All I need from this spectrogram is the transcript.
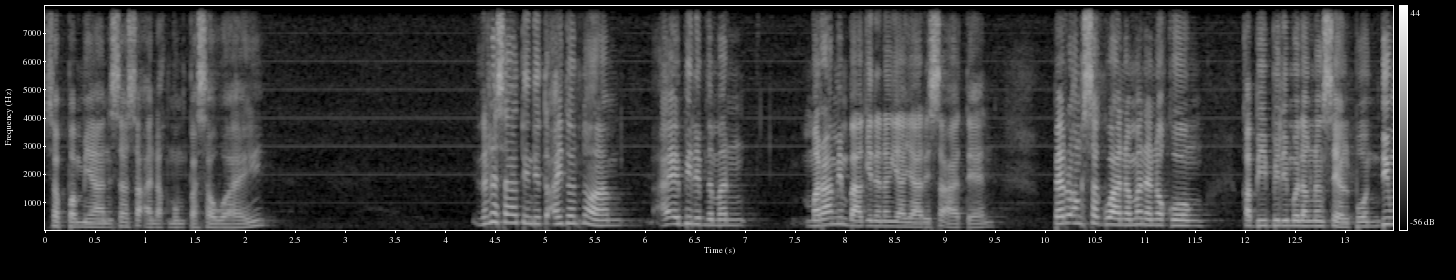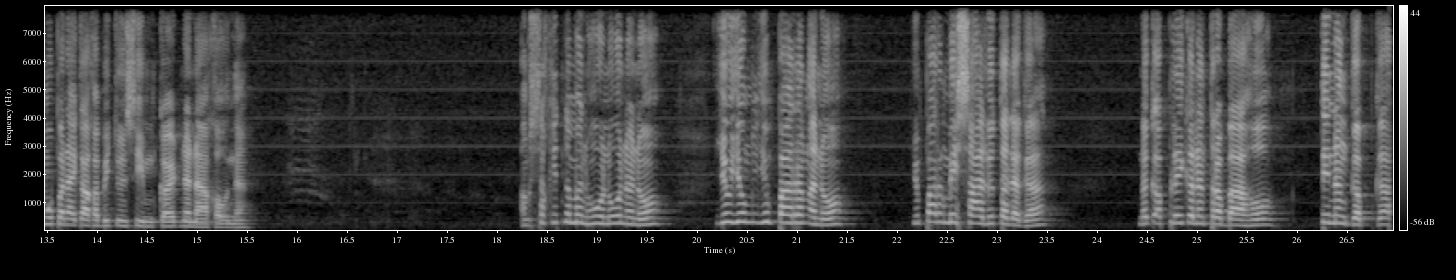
sa pamyansa sa anak mong pasaway. Lalo sa atin dito, I don't know, um, I believe naman maraming bagay na nangyayari sa atin. Pero ang sagwa naman, ano, kung kabibili mo lang ng cellphone, hindi mo pa na ikakabit yung SIM card na nakaw na. Ang sakit naman ho noon, ano? Yung, yung, yung parang ano, yung parang may salo talaga. Nag-apply ka ng trabaho, tinanggap ka.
